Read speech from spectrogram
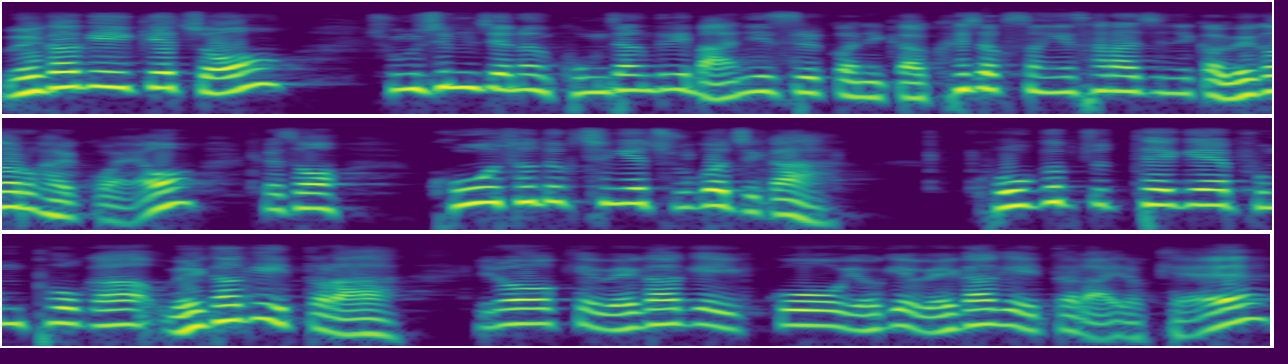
외곽에 있겠죠. 중심지에는 공장들이 많이 있을 거니까 쾌적성이 사라지니까 외곽으로 갈 거예요. 그래서 고소득층의 주거지가 고급 주택의 분포가 외곽에 있더라. 이렇게 외곽에 있고 여기에 외곽에 있더라. 이렇게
